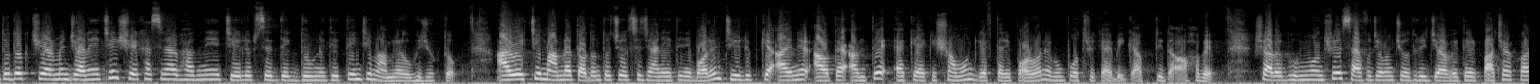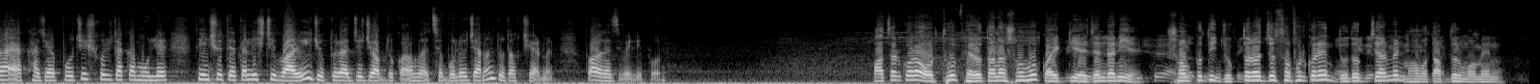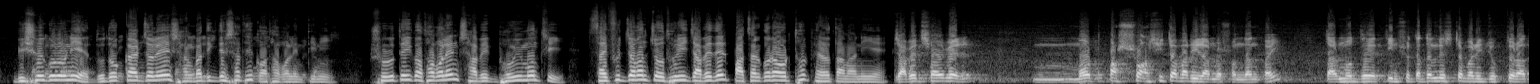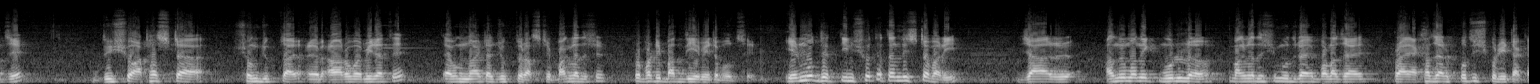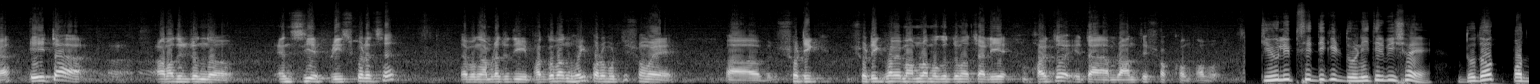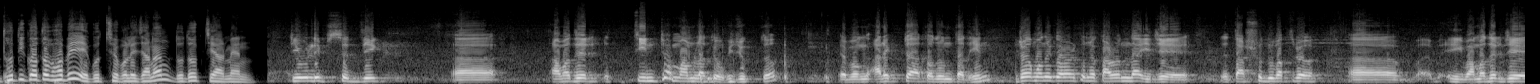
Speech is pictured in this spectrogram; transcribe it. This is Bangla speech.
দুদক চেয়ারম্যান জানিয়েছেন, শেখ হাসিনার ভাগ্নে টিউলিপ সিদ্দিক দুর্নীতির তিনটি মামলায় অভিযুক্ত। আরও একটি মামলা তদন্ত চলছে জানিয়ে তিনি বলেন, টিউলিপকে আইনের আওতায় আনতে একে একে সমন, গ্রেফতারি পরোয়ান এবং পত্রিকায় বিজ্ঞপ্তি দেওয়া হবে। সাবেক ভূমিমন্ত্রী সাইফুজ্জামান চৌধুরী জাভেদের পাচার করা এক হাজার পঁচিশ কোটি টাকা মূল্যের তিনশো তেতাল্লিশটি বাড়ি যুক্তরাজ্যে জব্দ করা হয়েছে বলেও জানান দুদক চেয়ারম্যান। পরাগাজীবের রিপোর্ট। পাচার করা অর্থ ফেরত আনা সহ কয়েকটি এজেন্ডা নিয়ে সম্প্রতি যুক্তরাজ্য সফর করেন দুদক চেয়ারম্যান মোহাম্মদ আব্দুল মোমেন। বিষয়গুলো নিয়ে দুদক কার্যালয়ে সাংবাদিকদের সাথে কথা বলেন তিনি। শুরুতেই কথা বলেন সাবেক ভূমিমন্ত্রী সাইফুজ্জামান চৌধুরী জাবেদের পাচার করা অর্থ ফেরত আনা নিয়ে। জাভেদ সাহেবের মোট পাঁচশো আশিটা বাড়ির আমরা সন্ধান পাই। তার মধ্যে তিনশো তেতাল্লিশটা বাড়ি যুক্তরাজ্যে, দুইশো আঠাশটা সংযুক্ত আরব আমিরাতে এবং নয়টা যুক্তরাষ্ট্রে। বাংলাদেশের প্রপার্টি বাদ দিয়ে আমি এটা বলছি। এর মধ্যে তিনশো তেতাল্লিশটা বাড়ি, যার আনুমানিক মূল্য বাংলাদেশি মুদ্রায় বলা যায় প্রায় এক হাজার পঁচিশ কোটি টাকা। এইটা আমাদের জন্য এনসিএ ফ্রিজ করেছে এবং আমরা যদি ভাগ্যবান হই, পরবর্তী সময়ে সঠিক, সঠিকভাবে মামলা মোকদ্দমা চালিয়ে হয়তো এটা আমরা আনতে সক্ষম হব। টিউলিপ সিদ্দিকির দুর্নীতির বিষয়ে দুদক পদ্ধতিগতভাবে এগোচ্ছে বলে জানান দুদক চেয়ারম্যান। টিউলিপ সিদ্দিক আমাদের তিনটা মামলাতে অভিযুক্ত এবং আরেকটা তদন্তাধীন। এটাও মনে করার কোনো কারণ নাই যে তার শুধুমাত্র এই আমাদের যে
